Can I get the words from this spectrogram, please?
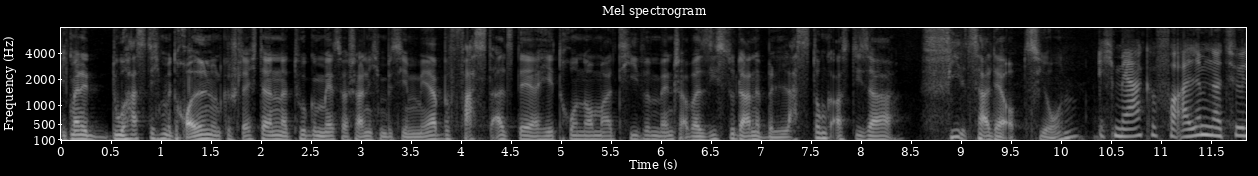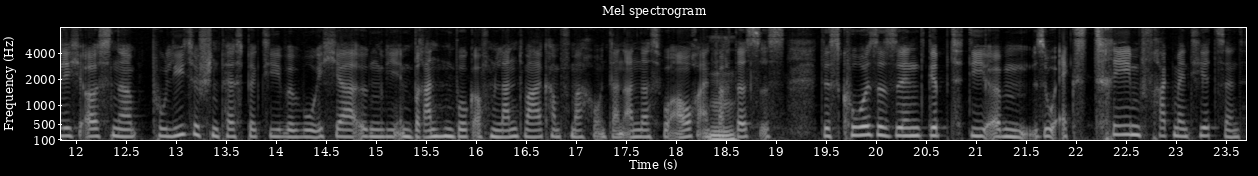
Ich meine, du hast dich mit Rollen und Geschlechtern naturgemäß wahrscheinlich ein bisschen mehr befasst als der heteronormative Mensch, aber siehst du da eine Belastung aus dieser Vielzahl der Optionen? Ich merke vor allem natürlich aus einer politischen Perspektive, wo ich ja irgendwie in Brandenburg auf dem Land Wahlkampf mache und dann anderswo auch, einfach, mhm. dass es Diskurse sind, gibt, die ähm, so extrem fragmentiert sind.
